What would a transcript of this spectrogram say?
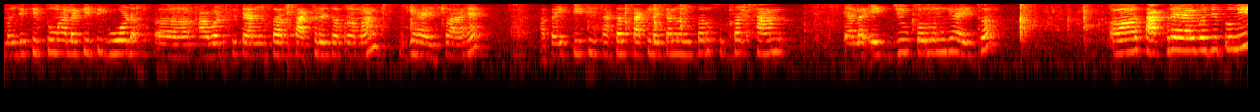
म्हणजे की तुम्हाला किती गोड आवडते त्यानुसार साखरेचं प्रमाण घ्यायचं आहे. आता एक पिठी साखर टाकल्याच्या नंतर सुद्धा छान याला एकजीव करून घ्यायचं. साखरेऐवजी तुम्ही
